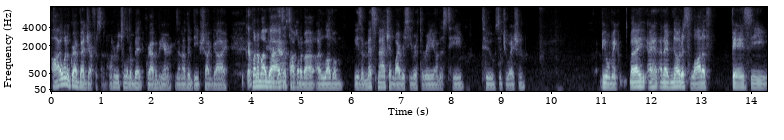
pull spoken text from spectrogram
I want to grab Van Jefferson. I want to reach a little bit, grab him here. He's another deep shot guy. Okay. One of my guys yeah. I was talking about. I love him. He's a mismatch at wide receiver three on his team two situation. People make, but I, I and I've noticed a lot of fantasy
